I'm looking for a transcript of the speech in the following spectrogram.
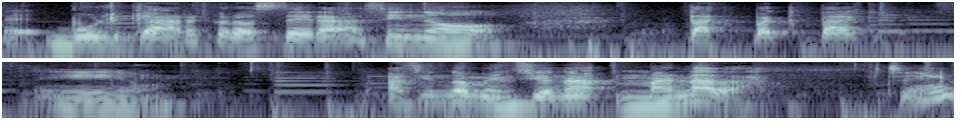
eh, vulgar, grosera, sino pack, pack, pack, eh, haciendo mención a manada. ¿Sí?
